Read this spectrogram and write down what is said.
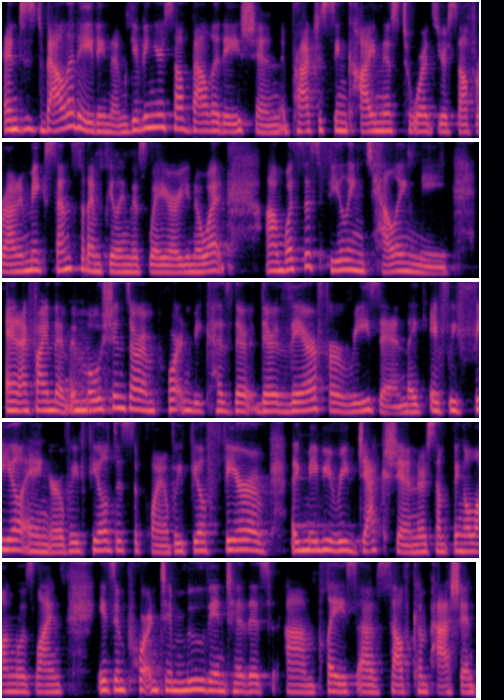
and just validating them, giving yourself validation, practicing kindness towards yourself around it makes sense that I'm feeling this way, or you know what, um, what's this feeling telling me? And I find that emotions are important because they're they're there for a reason. Like if we feel anger, if we feel disappointed, if we feel fear of like maybe rejection or something along those lines it's important to move into this um, place of self compassion.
